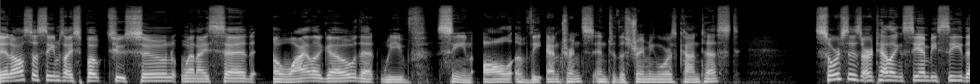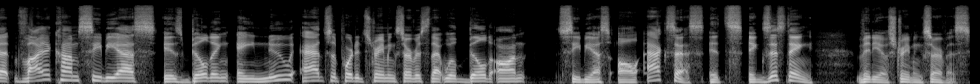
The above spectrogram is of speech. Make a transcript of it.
It also seems I spoke too soon when I said a while ago that we've seen all of the entrants into the Streaming Wars contest. Sources are telling CNBC that Viacom CBS is building a new ad supported streaming service that will build on CBS All Access, its existing video streaming service.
